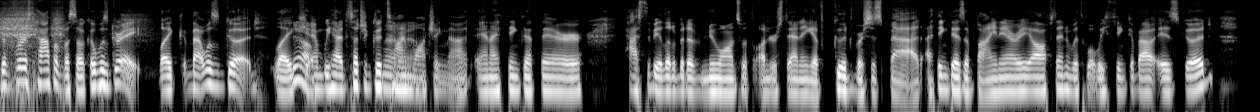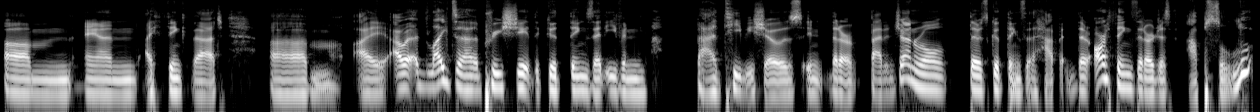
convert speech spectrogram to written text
The first half of Ahsoka was great. Like that was good. Like Yeah. and we had such a good Yeah, time yeah. watching that. And I think that there has to be a little bit of nuance with understanding of good versus bad. I think there's a binary often with what we think about is good. Um and I think that um I I would like to appreciate the good things that even bad TV shows in that are bad in general there's good things that happen. There are things that are just absolute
